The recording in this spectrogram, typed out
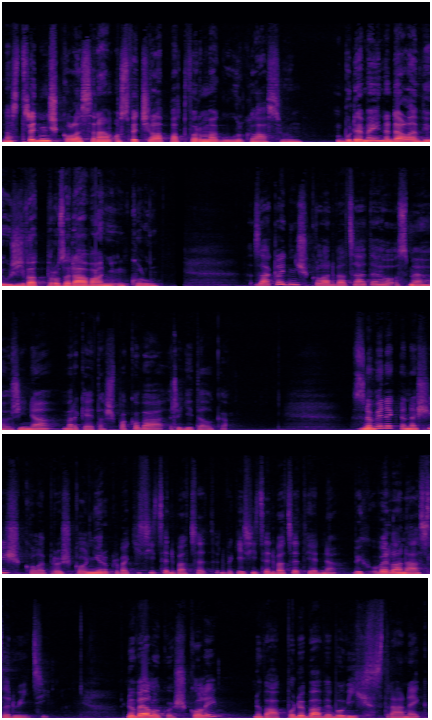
Na střední škole se nám osvědčila platforma Google Classroom. Budeme ji nadále využívat pro zadávání úkolů. Základní škola 28. října Markéta Špaková, ředitelka. Z novinek na naší škole pro školní rok 2020-2021 bych uvedla následující. Nové logo školy, nová podoba webových stránek,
